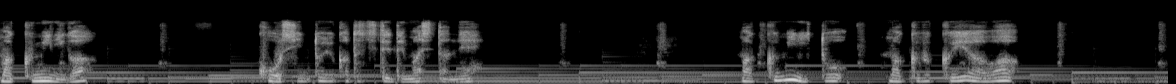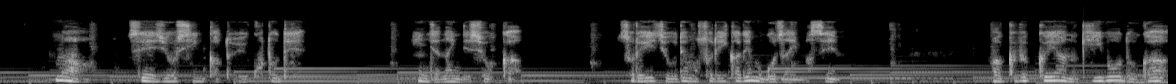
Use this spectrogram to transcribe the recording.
Mac mini が更新という形で出ましたね。Mac mini と MacBook Air はまあ正常進化ということでいいんじゃないんでしょうか。それ以上でもそれ以下でもございません。MacBook Air のキーボードが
